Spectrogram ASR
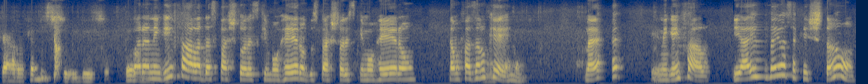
cara, que absurdo isso. Agora, ninguém fala das pastoras que morreram, dos pastores que morreram. Estamos fazendo o quê? Né? Ninguém fala. E aí veio essa questão,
